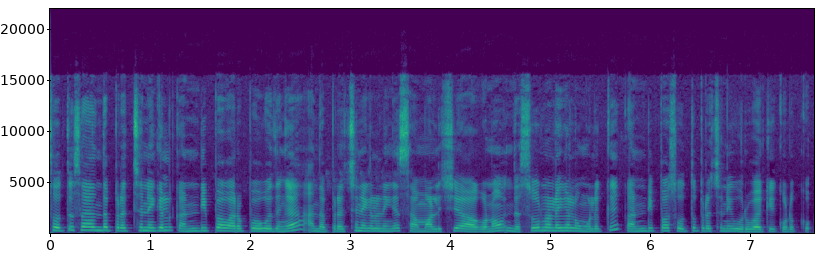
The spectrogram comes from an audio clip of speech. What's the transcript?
சொத்து சார்ந்த பிரச்சனைகள் கண்டிப்பாக வரப்போகுதுங்க. அந்த பிரச்சனைகளை நீங்கள் சமாளித்தே ஆகணும். இந்த சூழ்நிலைகள் உங்களுக்கு கண்டிப்பாக சொத்து பிரச்சனையை உருவாக்கி கொடுக்கும்.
